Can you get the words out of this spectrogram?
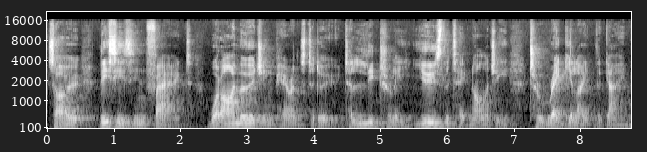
So, this is in fact what I'm urging parents to do to literally use the technology to regulate the game.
